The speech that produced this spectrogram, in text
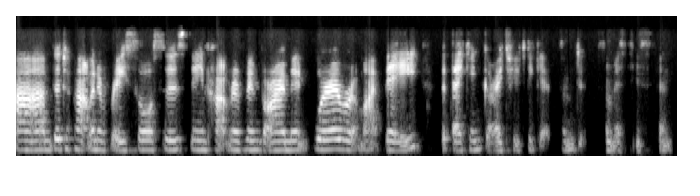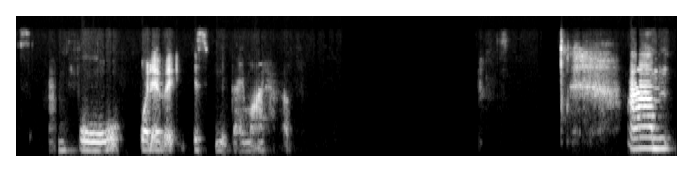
um, the Department of Resources, the Department of Environment, wherever it might be, that they can go to to get some, some assistance um, for whatever dispute they might have. Um,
